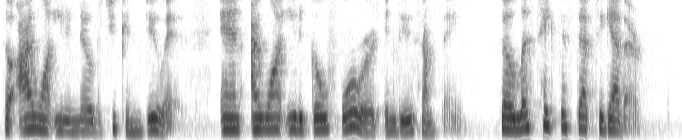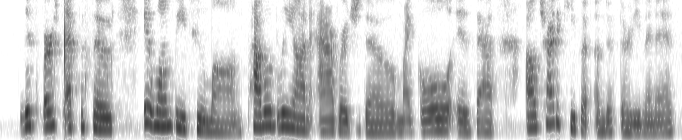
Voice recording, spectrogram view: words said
So I want you to know that you can do it. And I want you to go forward and do something. So let's take this step together. This first episode, it won't be too long. Probably on average, though, my goal is that I'll try to keep it under 30 minutes.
